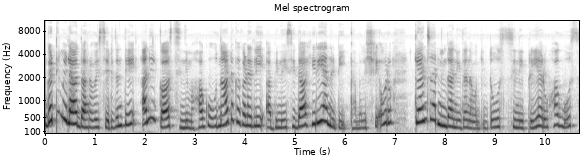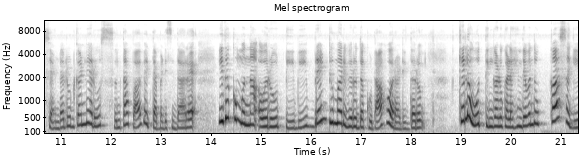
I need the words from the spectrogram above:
ಗಟ್ಟಿಮೇಳ ಧಾರಾವಾಹಿ ಸೇರಿದಂತೆ ಅನೇಕ ಸಿನಿಮಾ ಹಾಗೂ ನಾಟಕಗಳಲ್ಲಿ ಅಭಿನಯಿಸಿದ ಹಿರಿಯ ನಟಿ ಕಮಲಶ್ರೀ ಅವರು ಕ್ಯಾನ್ಸರ್ನಿಂದ ನಿಧನವಾಗಿದ್ದು ಸಿನಿ ಪ್ರಿಯರು ಹಾಗೂ ಸ್ಯಾಂಡಲ್ವುಡ್ ಗಣ್ಯರು ಸಂತಾಪ ವ್ಯಕ್ತಪಡಿಸಿದ್ದಾರೆ. ಇದಕ್ಕೂ ಮುನ್ನ ಅವರು ಟಿಬಿ, ಬ್ರೈನ್ ಟ್ಯೂಮರ್ ವಿರುದ್ಧ ಕೂಡ ಹೋರಾಡಿದ್ದರು. ಕೆಲವು ತಿಂಗಳುಗಳ ಹಿಂದೆ ಒಂದು ಖಾಸಗಿ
